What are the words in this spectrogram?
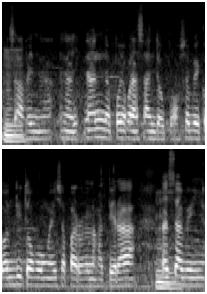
Mm. sa akin na, na, na, ano na po, kung nasaan daw po ako. Sabi ko, dito ako ngayon sa parol nakatira. Tapos Mm. sabi niya,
